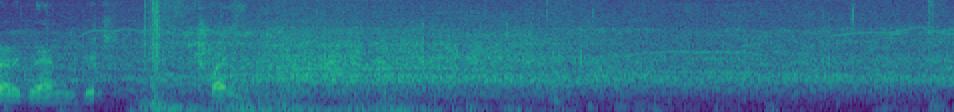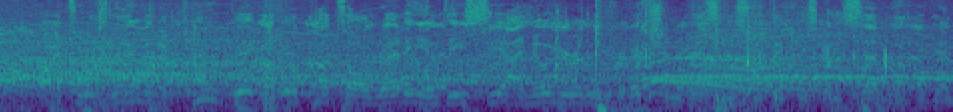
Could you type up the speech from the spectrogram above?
Try to grab me, bitch. Fight. Alright, so he's landed a few big uppercuts already in DC. I know you're in the prediction business. You think he's going to set it up again?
